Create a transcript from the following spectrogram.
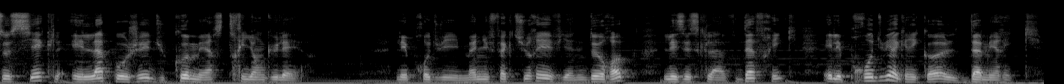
Ce siècle est l'apogée du commerce triangulaire. Les produits manufacturés viennent d'Europe, les esclaves d'Afrique et les produits agricoles d'Amérique.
